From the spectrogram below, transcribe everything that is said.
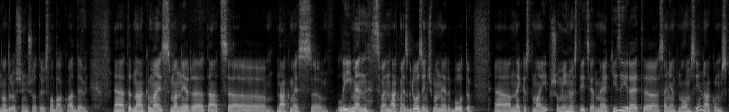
nodrošina šo vislabāko atdevi. Tad nākamais man ir tāds nākamais līmenis vai nākamais groziņš man ir būtu nekustamā īpašuma investīcija ar mērķi izīrēt, saņemt nomas ienākumus.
